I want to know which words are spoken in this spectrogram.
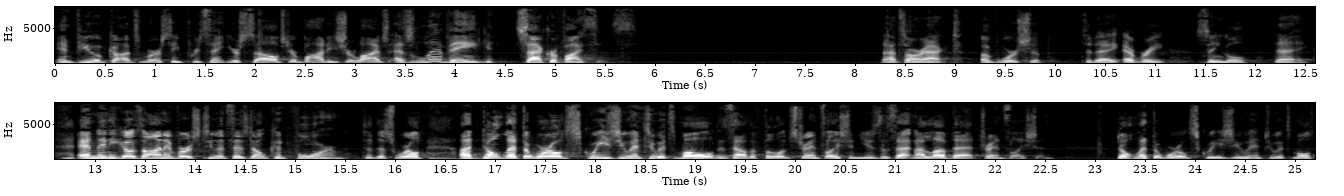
In view of God's mercy, present yourselves, your bodies, your lives as living sacrifices that's our act of worship today, every single day. And then he goes on in verse 2 and says, Don't conform to this world. Uh, don't let the world squeeze you into its mold, is how the Phillips translation uses that. And I love that translation. Don't let the world squeeze you into its mold.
